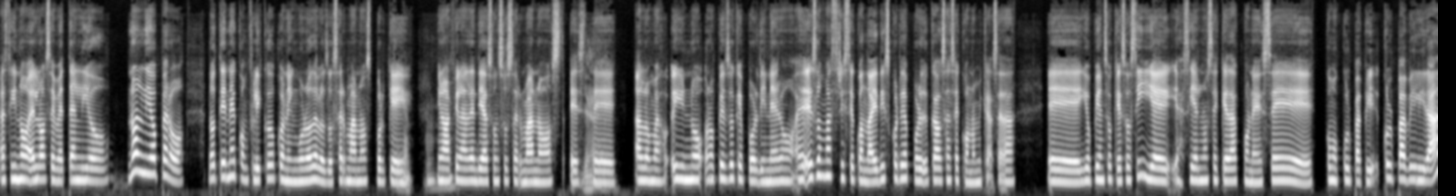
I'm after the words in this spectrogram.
Así no, él no se mete en lío, no en lío, pero no tiene conflicto con ninguno de los dos hermanos porque al final del día son sus hermanos. Este, a lo mejor, y no, no pienso que por dinero, e, es lo más triste cuando hay discordia por causas económicas, ¿verdad? Eh, yo pienso que eso sí, y, así él no se queda con ese como culpabilidad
